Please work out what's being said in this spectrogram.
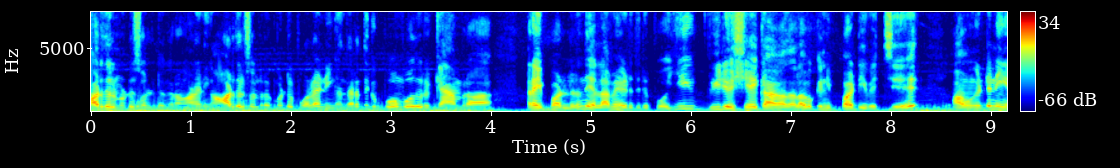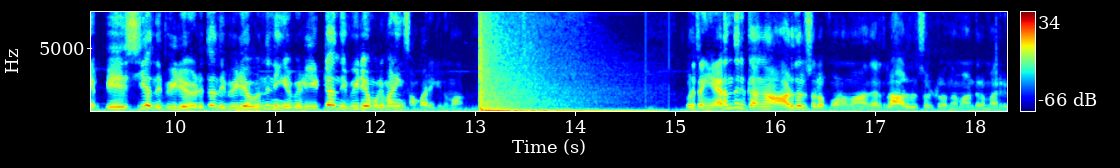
ஆறுதல் மட்டும் சொல்லிட்டு வந்துடுறாங்க ஆனால் நீங்கள் ஆறுதல் சொல்கிறதுக்கு மட்டும் போகல நீங்கள் அந்த இடத்துக்கு போகும்போது ஒரு கேமரா ட்ரைபாட்லேருந்து எல்லாமே எடுத்துகிட்டு போய் வீடியோ ஷேக் ஆகாத அளவுக்கு நிப்பாட்டி வச்சு அவங்ககிட்ட நீங்கள் பேசி அந்த வீடியோ எடுத்து அந்த வீடியோ வந்து நீங்கள் வெளியிட்டு அந்த வீடியோ மூலிமா நீங்கள் சம்பாதிக்கணுமா? ஒருத்தங்க இறந்துருக்காங்க ஆறுதல் சொல்ல போனோமா? அந்த இடத்துல ஆறுதல் சொல்லிட்டு வந்தோமான்ற மாதிரி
